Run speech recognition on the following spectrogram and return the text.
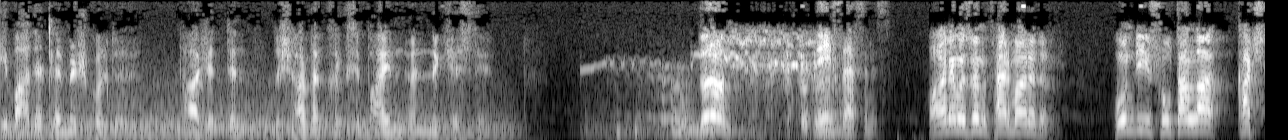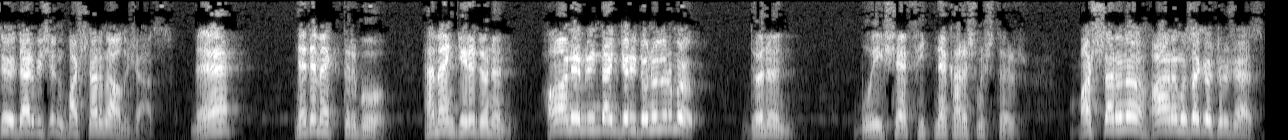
ibadetle meşguldü. Taceddin dışarıda 40 sipahinin önünü kesti. Durun. Ne istersiniz? Hanımızın fermanıdır. Hundi Sultan'la kaçtığı dervişin başlarını alacağız. Ne? Ne demektir bu? Hemen geri dönün. Han emrinden geri dönülür mü? Dönün. Bu işe fitne karışmıştır. Başlarını hanımıza götüreceğiz.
